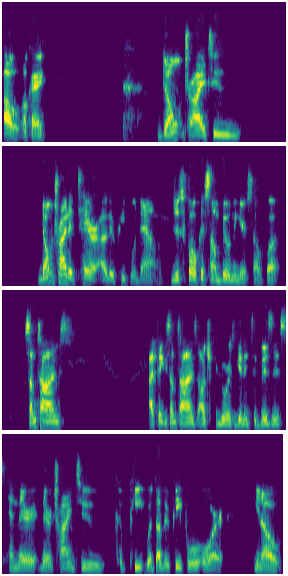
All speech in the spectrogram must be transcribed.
oh, okay. Don't try to don't try to tear other people down. Just focus on building yourself up. Sometimes I think sometimes entrepreneurs get into business and they're they're trying to compete with other people or, you know,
